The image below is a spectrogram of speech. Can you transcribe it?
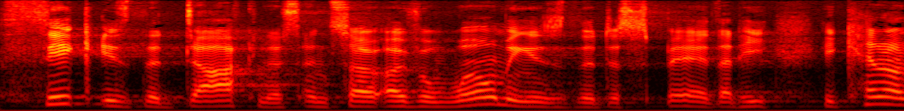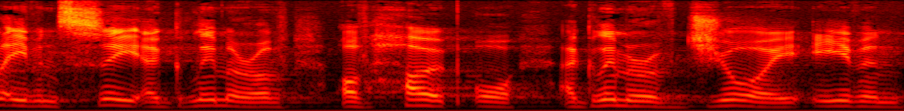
thick is the darkness and so overwhelming is the despair that he, he cannot even see a glimmer of, of hope or a glimmer of joy even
